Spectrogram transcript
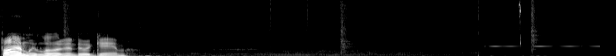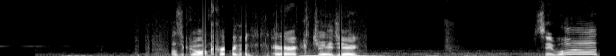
Finally loaded into a game. How's it going, Craven? Eric, JJ? Say what?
